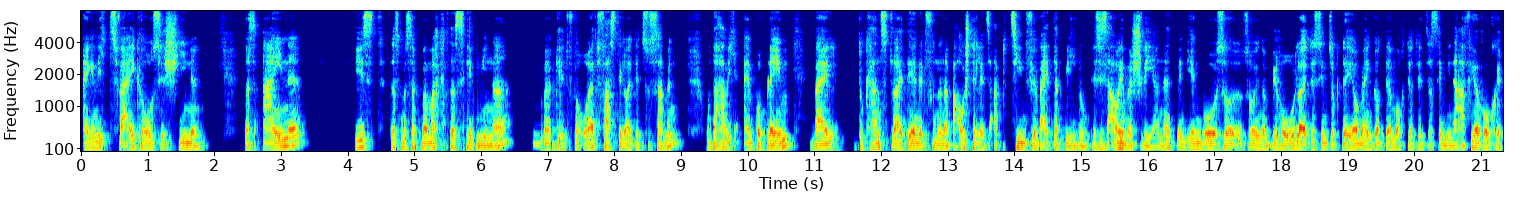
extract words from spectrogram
eigentlich zwei große Schienen. Das eine ist, dass man sagt, man macht das Seminar, mhm. man geht vor Ort, fasst die Leute zusammen und da habe ich ein Problem, weil du kannst Leute ja nicht von einer Baustelle jetzt abziehen für Weiterbildung. Das ist auch immer schwer, nicht? Wenn irgendwo so, so in einem Büro Leute sind, sagt, na ja, mein Gott, der macht ja jetzt ein Seminar für eine Woche.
